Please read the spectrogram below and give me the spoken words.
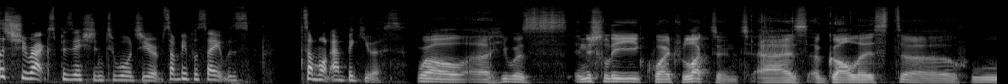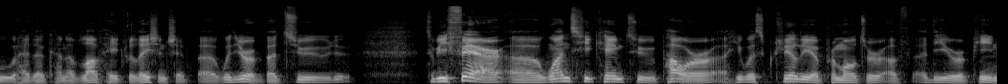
was Chirac's position towards Europe? Some people say it was somewhat ambiguous. Well, uh, he was initially quite reluctant as a Gaullist uh, who had a kind of love hate relationship uh, with Europe. But to, to be fair, uh, once he came to power, uh, he was clearly a promoter of uh, the European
